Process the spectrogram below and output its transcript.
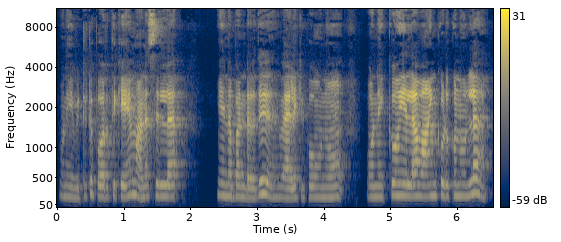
உன்னை விட்டுட்டு போகிறதுக்கே மனசு இல்லை என்ன பண்ணுறது வேலைக்கு போகணும். உனக்கும் எல்லாம் வாங்கி கொடுக்கணும்ல.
